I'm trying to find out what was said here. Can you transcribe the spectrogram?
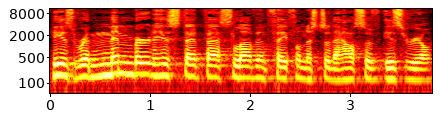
He has remembered His steadfast love and faithfulness to the house of Israel.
